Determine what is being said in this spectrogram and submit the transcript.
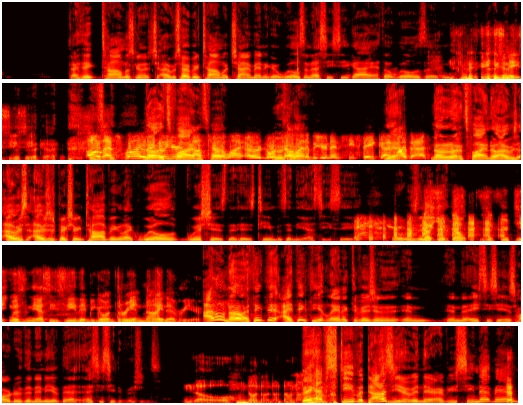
I think Tom was going to. I was hoping Tom would chime in and go, "Will's an SEC guy." I thought Will was a. He's an ACC guy. oh, that's right. No, I know you're fine, in South Carolina or North, North Carolina, Carolina, but you're an NC State guy. Yeah. My bad. No, no, no. It's fine. No, I was, I was, I was just picturing Tom being like, "Will wishes that his team was in the SEC." no, you don't. if your team was in the SEC, they'd be going three and nine every year. I don't know. I think that I think the Atlantic Division in in the ACC is harder than any of the SEC divisions. No, no, no, no, no, no. They have Steve Addazio in there. Have you seen that man?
